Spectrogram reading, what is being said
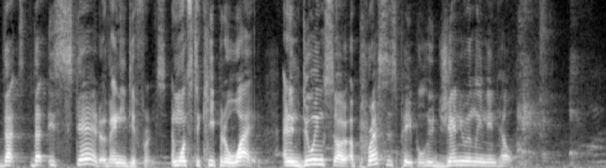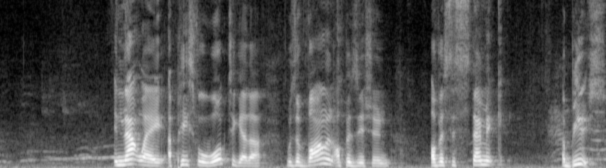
that, that is scared of any difference and wants to keep it away and in doing so oppresses people who genuinely need help. In that way, a peaceful walk together was a violent opposition of a systemic abuse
